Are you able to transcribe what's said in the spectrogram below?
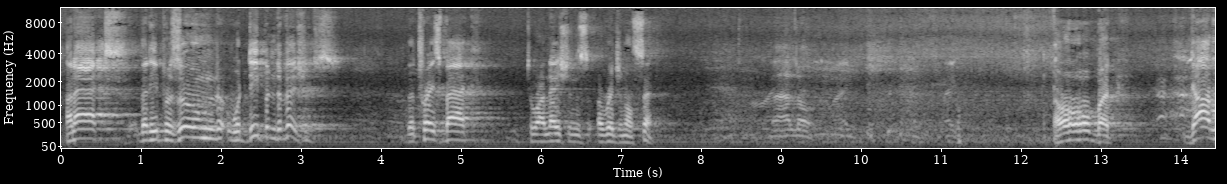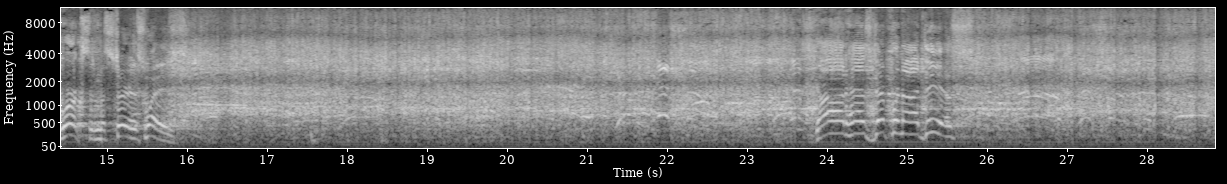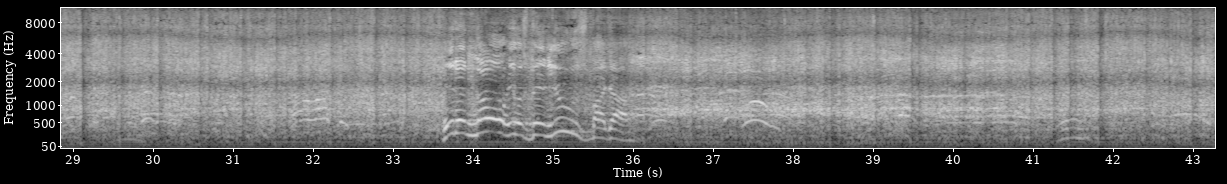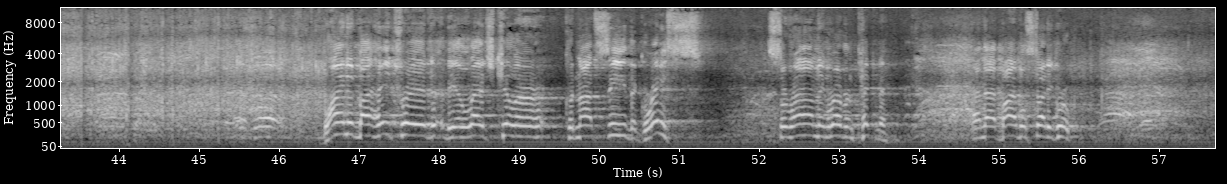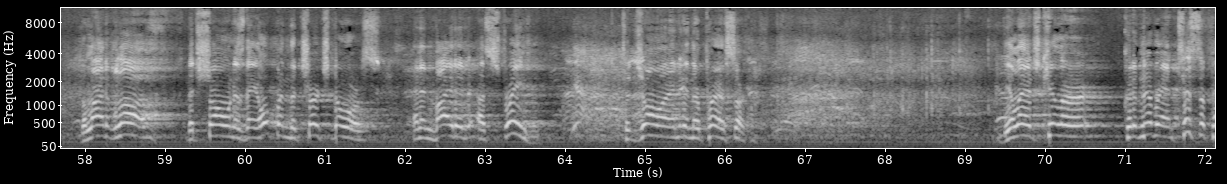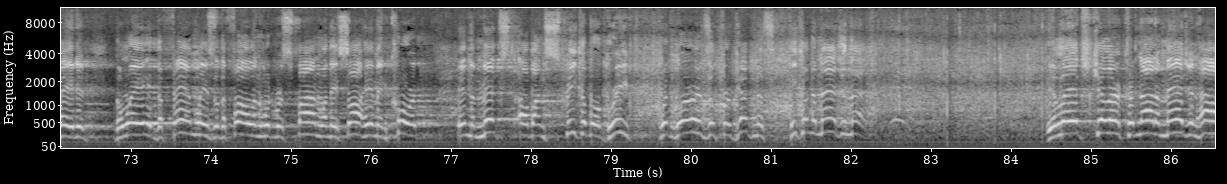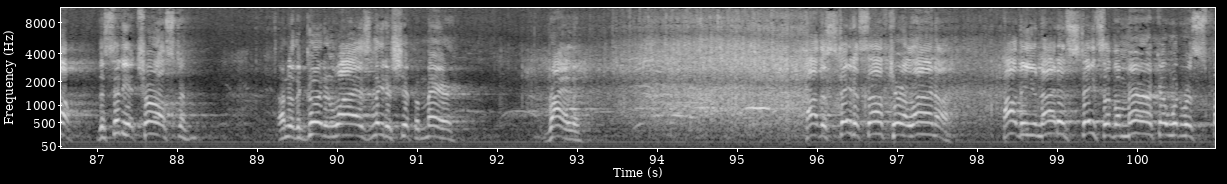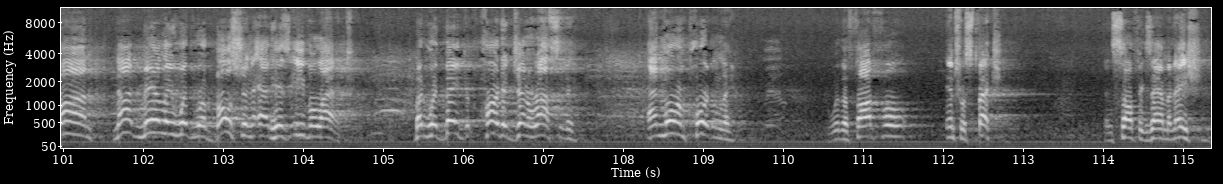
An act that he presumed would deepen divisions that trace back to our nation's original sin. Oh, but God works in mysterious ways. God has different ideas. He didn't know he was being used by God. Blinded by hatred, the alleged killer could not see the grace surrounding Reverend Pinckney and that Bible study group. The light of love that shone as they opened the church doors and invited a stranger to join in their prayer circle. The alleged killer could have never anticipated the way the families of the fallen would respond when they saw him in court in the midst of unspeakable grief with words of forgiveness. He couldn't imagine that. The alleged killer could not imagine how the city of Charleston, under the good and wise leadership of Mayor Riley, how the state of South Carolina how the United States of America would respond not merely with revulsion at his evil act, but with big hearted generosity, and more importantly, with a thoughtful introspection and self examination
